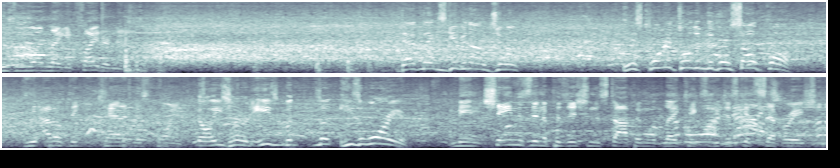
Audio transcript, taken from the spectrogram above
he's a one-legged fighter now. That leg's giving out, Joe. His corner told him to go southpaw. He, I don't think he can at this point. No, he's hurt. He's but look, he's a warrior. I mean, Shane is in a position to stop him with leg kicks if he just gets separation.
